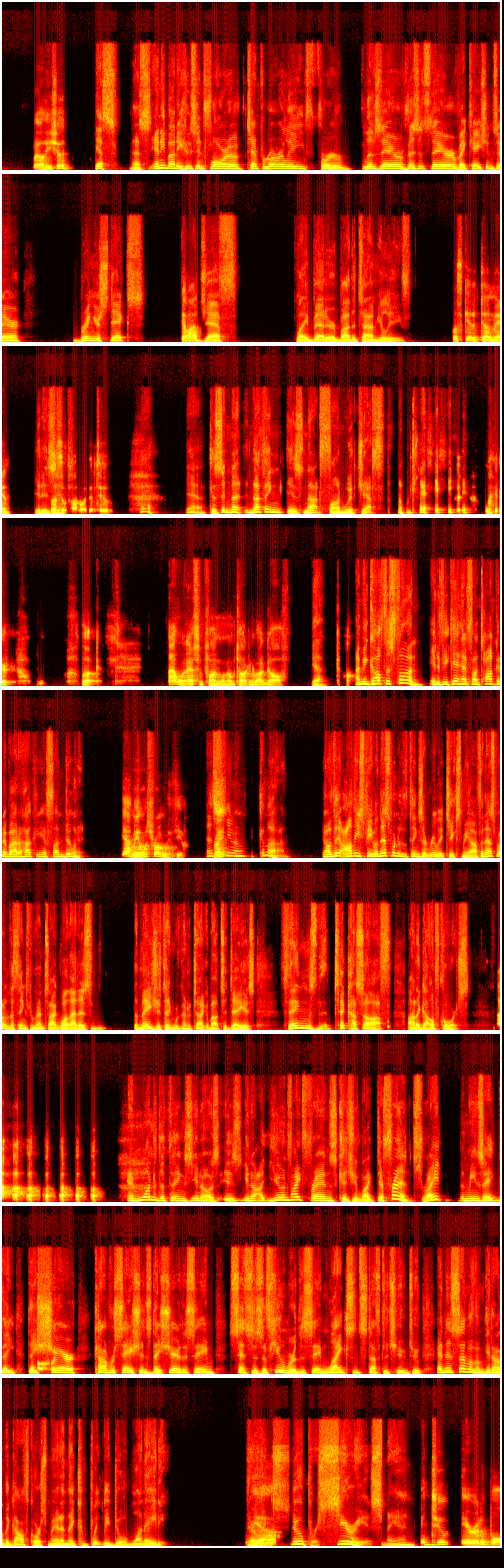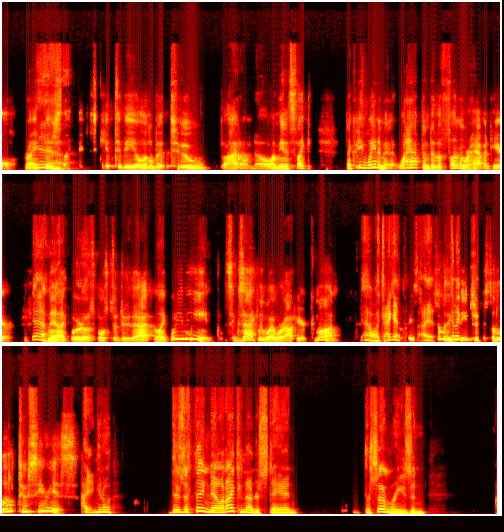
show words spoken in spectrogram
Well, he should. yes, that's anybody who's in Florida temporarily for lives there, visits there, vacations there. Bring your sticks. Come call on. Jeff. Play better by the time you leave. Let's get it done, man. It is Let's have fun with it too. Yeah, because nothing is not fun with Jeff. Okay. We're, look, I want to have some fun when I'm talking about golf. Yeah. I mean, golf is fun. And if you can't have fun talking about it, how can you have fun doing it? Yeah, I mean, what's wrong with you? That's, Right. you know, come on. You know, they, all these people, and that's one of the things that really ticks me off. And that's one of the things we're going to talk Well, that is the major thing we're going to talk about today is things that tick us off on a golf course. And one of the things, you know, is, is you know, you invite friends because you like their friends, right? That means they they they oh, share conversations, they share the same senses of humor, the same likes and stuff that you do. And then some of them get on the golf course, man, and they completely do a 180. They're Yeah. like super serious, man. Get too irritable, right? There's Yeah. like they just get to be a little bit too. I don't know. I mean, it's like, like, hey, wait a minute. What happened to the fun we're having here? Yeah. And they're like, we're not supposed to do that. I'm like, what do you mean? It's exactly why we're out here. Come on. Yeah. Like I get I- Some of these I- are just a little too serious. I, you know, there's a thing now, and I can understand for some reason.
